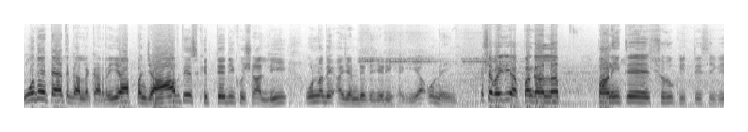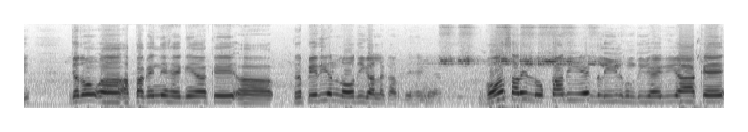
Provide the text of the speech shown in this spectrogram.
ਉਹਦੇ ਤਹਿਤ ਗੱਲ ਕਰ ਰਹੀ ਆ ਪੰਜਾਬ ਤੇ ਇਸ ਖਿੱਤੇ ਦੀ ਖੁਸ਼ਹਾਲੀ ਉਹਨਾਂ ਦੇ ਏਜੰਡੇ ਤੇ ਜਿਹੜੀ ਹੈਗੀ ਆ ਉਹ ਨਹੀਂ। ਅੱਛਾ ਬਾਈ ਜੀ ਆਪਾਂ ਗੱਲ ਪਾਣੀ ਤੇ ਸ਼ੁਰੂ ਕੀਤੀ ਸੀਗੀ। ਜਦੋਂ ਅਹ, ਆਪਾਂ ਕਹਿੰਦੇ ਹੈਗੇ ਆ ਕਿ ਰਿਪੇਰੀਅਨ ਲਾਅ ਦੀ ਗੱਲ ਕਰਦੇ ਹੈਗੇ ਆ ਬਹੁਤ ਸਾਰੇ ਲੋਕਾਂ ਦੀ ਇਹ ਦਲੀਲ ਹੁੰਦੀ ਹੈਗੀ ਆ ਕਿ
